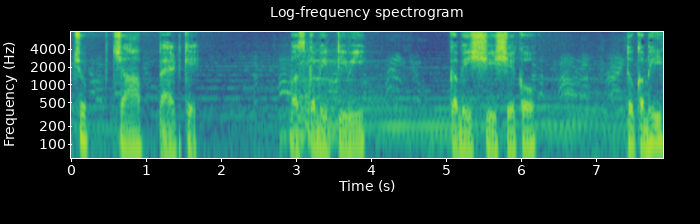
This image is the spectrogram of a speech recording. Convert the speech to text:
चुपचाप बैठ के बस कभी टीवी, कभी शीशे को तो कभी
